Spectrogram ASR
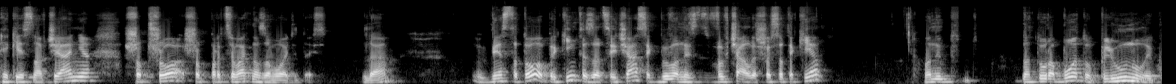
Якесь навчання, щоб що, щоб працювати на заводі десь. Да? Вмісто того, прикиньте за цей час, якби вони вивчали щось отаке, вони б на ту роботу плюнули б.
